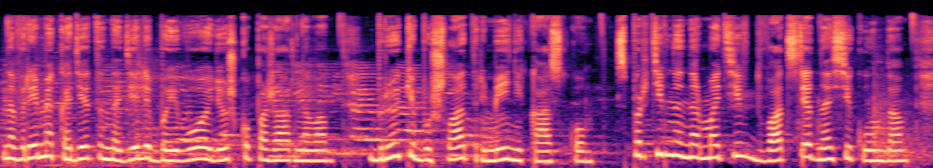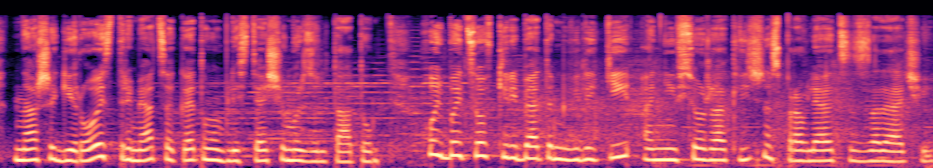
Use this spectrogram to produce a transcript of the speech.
На время кадеты надели боевую одежку пожарного. Брюки, бушлат, ремень и каску. Спортивный норматив 21 секунда. Наши герои стремятся к этому блестящему результату. Хоть бойцовки ребятами велики, они все же отлично справляются с задачей.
